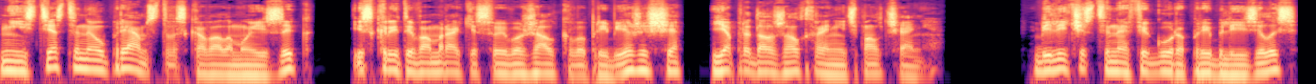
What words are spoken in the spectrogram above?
неестественное упрямство сковало мой язык, и, скрытый во мраке своего жалкого прибежища, я продолжал хранить молчание. Величественная фигура приблизилась,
